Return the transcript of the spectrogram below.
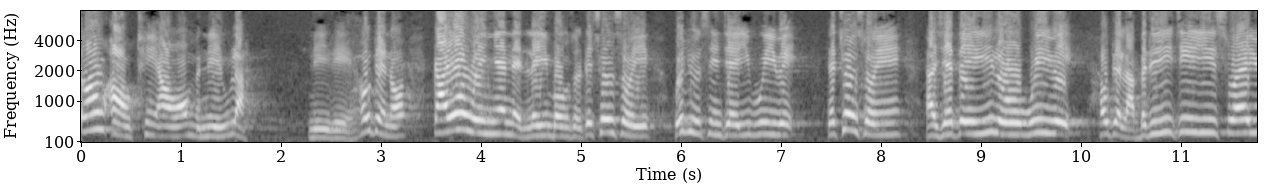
ကောင်းအောင်ထင်အောင်ရောမနေဘူးလားနေတယ်ဟုတ်တယ်နော်ကာယဝိညာဉ်နဲ့လိန်ပုံဆိုတချို့ဆိုရင်ဝိပုစင်ကြယ်ကြီးဝိဝိ တချို့ဆိုရင်ရတေကြီးလိုဝိဝိဟုတ်တယ်လားပတိကြီးကြီးဆွဲ၍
